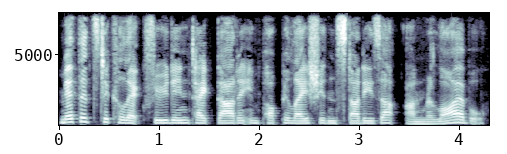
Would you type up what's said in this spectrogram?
Methods to collect food intake data in population studies are unreliable.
